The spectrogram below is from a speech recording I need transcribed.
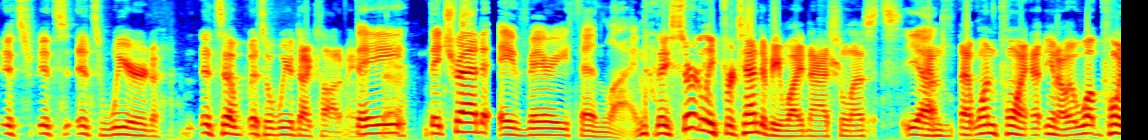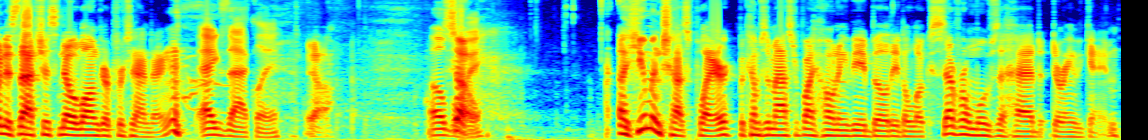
it's it's it's weird. It's a it's a weird dichotomy. They there. they tread a very thin line. they certainly pretend to be white nationalists. Yeah. and at one point, you know, at what point is that just no longer pretending? exactly. yeah. Oh boy. So- A human chess player becomes a master by honing the ability to look several moves ahead during the game,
